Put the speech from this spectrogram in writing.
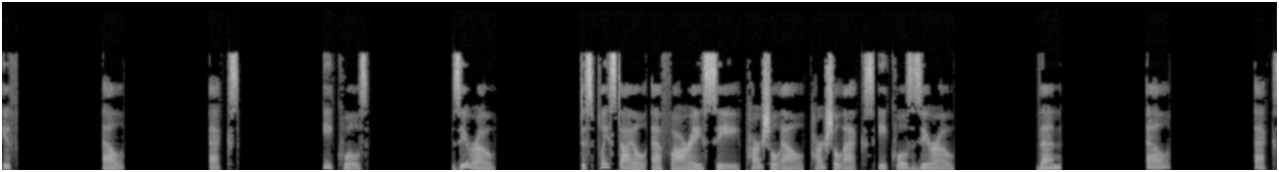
if L x equals 0 display style frac partial L partial x equals 0 then L x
